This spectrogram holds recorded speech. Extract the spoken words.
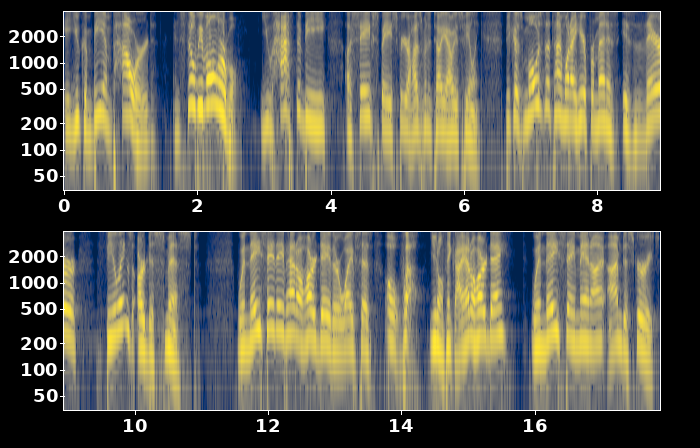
you can be empowered and still be vulnerable. You have to be a safe space for your husband to tell you how he's feeling. Because most of the time, what I hear from men is, is their feelings are dismissed. When they say they've had a hard day, their wife says, Oh, well, you don't think I had a hard day? When they say, Man, I, I'm discouraged.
